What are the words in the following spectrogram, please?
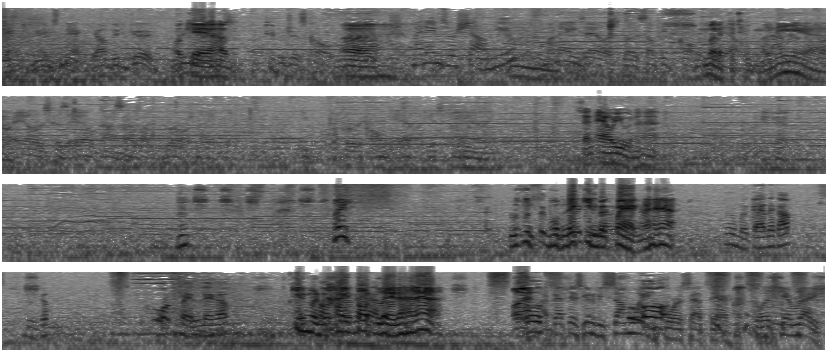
Nick, name's Nick. Y'all did good. โอ What เค are you นะครับ People just call เออ My name's Rochelle. You? My name's Ellis, but some people call me เมื่อไหร่จะ Elle, ถึง but วะ I เนี่ really ย prefer Ellis because El kind of sounds like a girl's name. You prefer to call me Elle, I guess you can. ชั้น L อยู่นะฮะโอเคครับหึเฮ้ยรู้สึกผมได้กลิ่นแปลกๆนะฮะ เออเหมือนกันนะครับเหมือนกับโคตรเหม็นเลยครับกลิ่นเหมือนไข่ตดเลยนะฮะเนี่ยเอ้ย I bet there's gonna be some waiting for us out there. So let's get ready.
